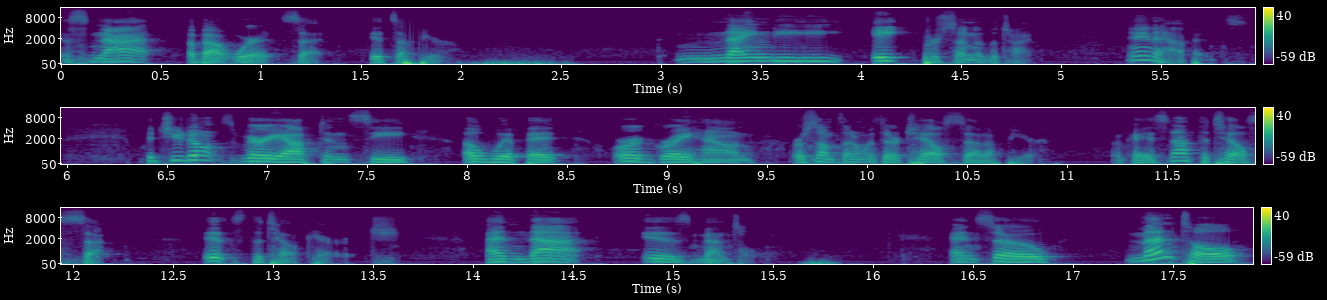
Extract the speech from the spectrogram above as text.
It's not about where it's set, it's up here. 98% of the time. It happens. But you don't very often see a whippet or a greyhound or something with their tail set up here. Okay, it's not the tail set, it's the tail carriage. And that is mental. And so, mental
